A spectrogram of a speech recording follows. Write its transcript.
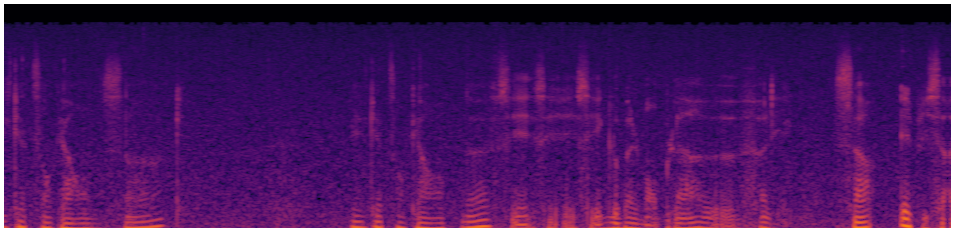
« 1445 1449 c'est globalement plat euh, fallait ça et puis ça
